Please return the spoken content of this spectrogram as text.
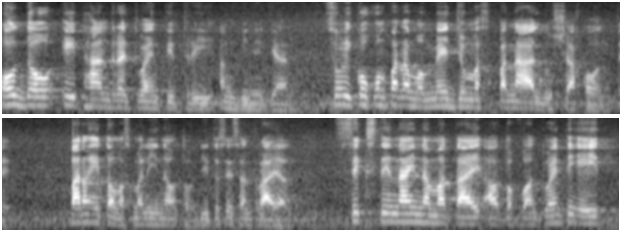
although 823 ang binigyan. So ikukumpara mo, medyo mas panalo siya konti. Parang ito, mas malinaw to, dito sa isang trial. 69 namatay out of 128,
